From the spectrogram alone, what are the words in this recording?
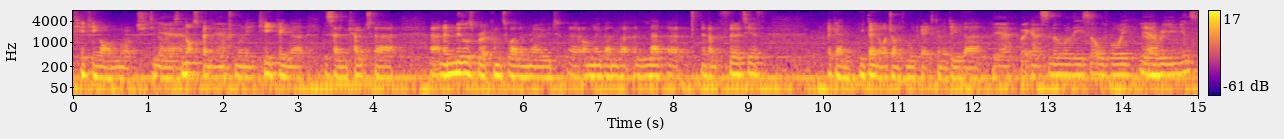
kicking on much. To be honest, not spending Yeah. much money, keeping the, the same coach there. Uh, and then Middlesbrough come to Elland Road uh, on November 11, uh, November 30th. Again, we don't know what Jonathan Woodgate's going to do there. Yeah, but again, it's another one of these old boy Yeah. uh, reunions.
